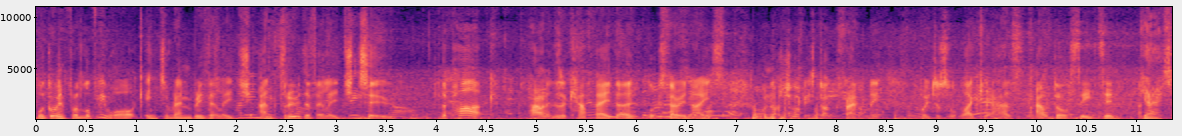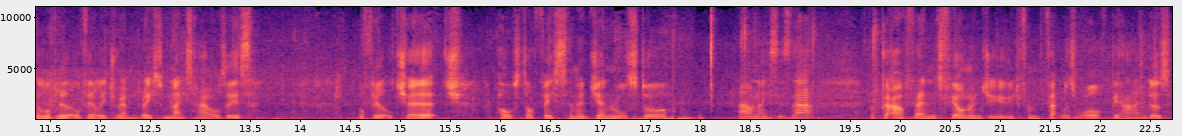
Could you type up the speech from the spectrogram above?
We're going for a lovely walk into Wrenbury Village and through the village to the park. Apparently there's a cafe there, looks very nice. We're not sure if it's dog friendly, but it does look like it has outdoor seating. Yeah, it's a lovely little village, Wrenbury, some nice houses, lovely little church, post office and a general store. How nice is that? We've got our friends Fiona and Jude from Fettler's Wharf behind us,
